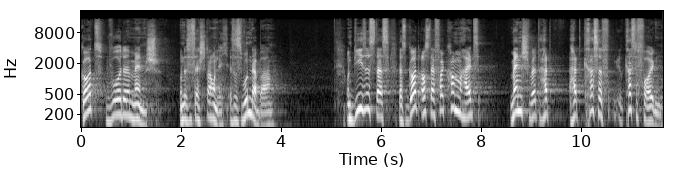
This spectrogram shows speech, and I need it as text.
Gott wurde Mensch und es ist erstaunlich, es ist wunderbar. Und dieses, dass, dass Gott aus der Vollkommenheit Mensch wird, hat, hat krasse, krasse Folgen.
